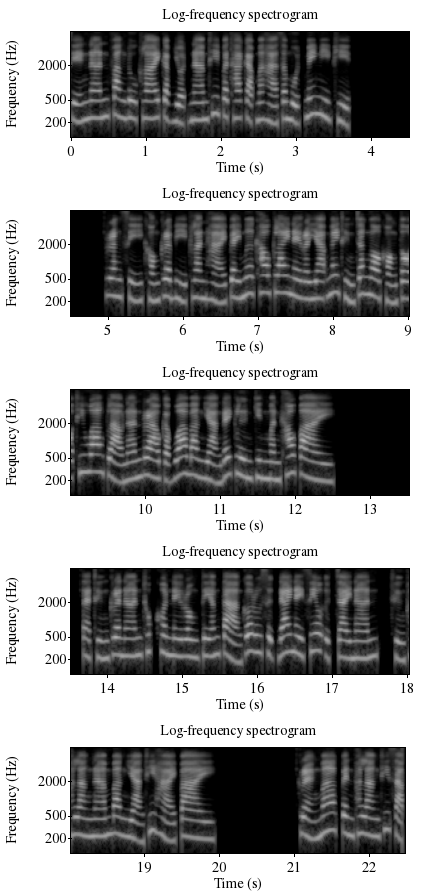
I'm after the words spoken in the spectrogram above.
เสียงนั้นฟังดูคล้ายกับหยดน้ำที่ปะทะกับมหาสมุทรไม่มีผิด รังสีของกระบี่พลันหายไปเมื่อเข้าใกล้ในระยะไม่ถึงจังงอของโต๊ะที่ว่างเปล่านั้นราวกับว่าบางอย่างได้กลืนกินมันเข้าไป แต่ถึงกระนั้นทุกคนในโรงเตรียมต่างก็รู้สึกได้ในเสี้ยวอึดใจนั้น ถึงพลังน้ำบางอย่างที่หายไป แกร่งมากเป็นพลังที่สา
